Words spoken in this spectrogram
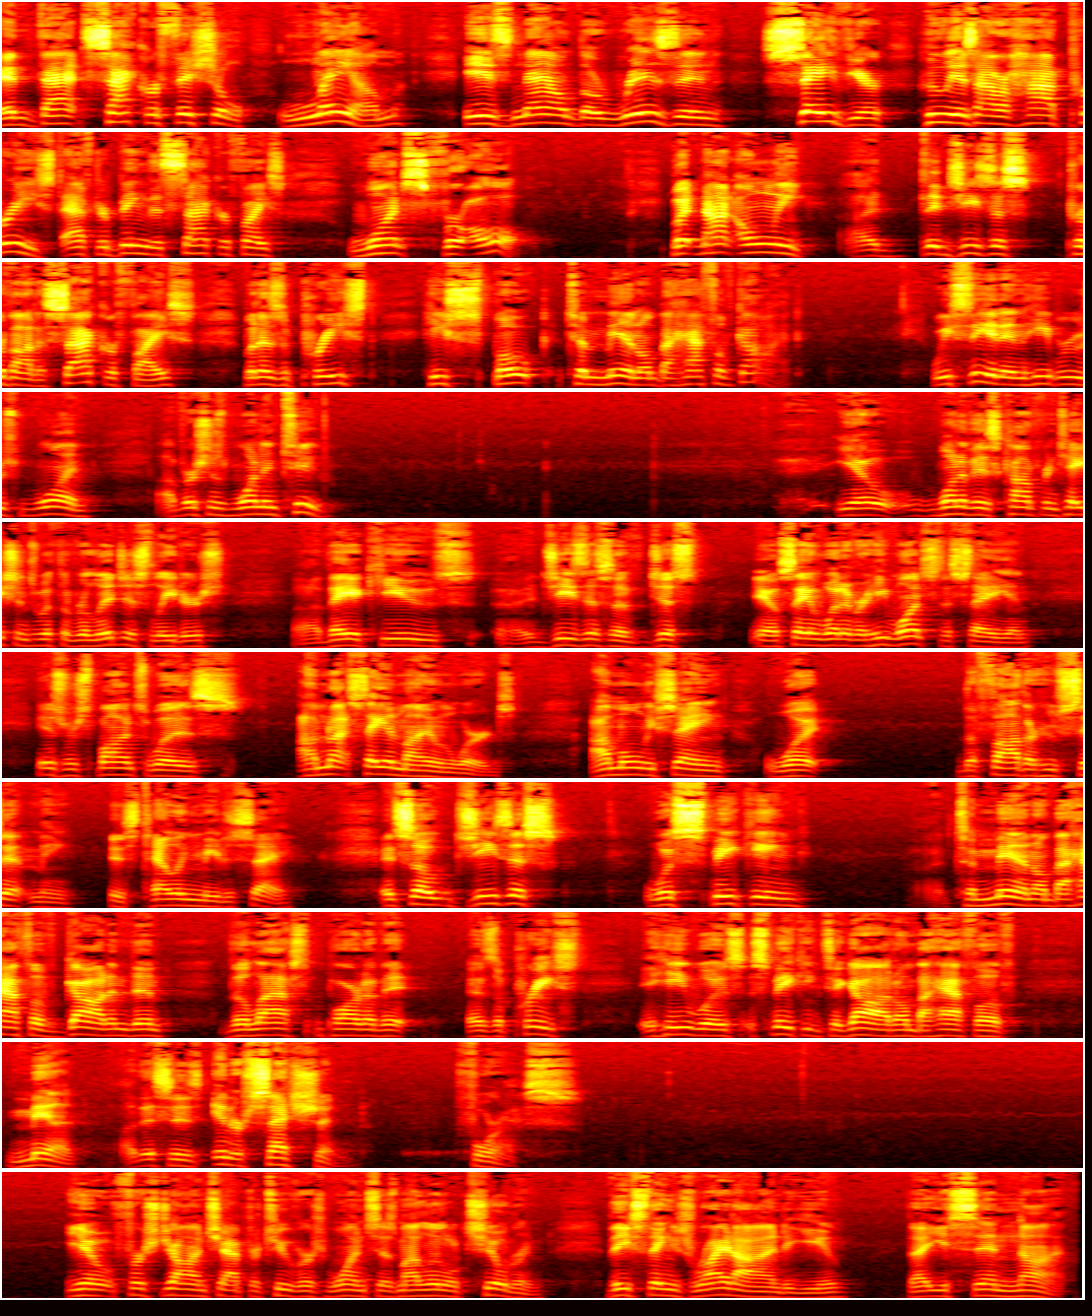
And that sacrificial lamb is now the risen Savior who is our high priest after being the sacrifice once for all. But not only uh, did Jesus provide a sacrifice, but as a priest, he spoke to men on behalf of God. We see it in Hebrews 1, uh, verses 1 and 2. You know, one of his confrontations with the religious leaders, uh, they accuse uh, Jesus of just, you know, saying whatever he wants to say. And his response was, I'm not saying my own words. I'm only saying what the Father who sent me is telling me to say. And so Jesus was speaking uh, to men on behalf of God. And then the last part of it, as a priest, he was speaking to God on behalf of men. Uh, this is intercession for us. You know, First John chapter 2 verse 1 says, "My little children, these things write I unto you, that ye sin not.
